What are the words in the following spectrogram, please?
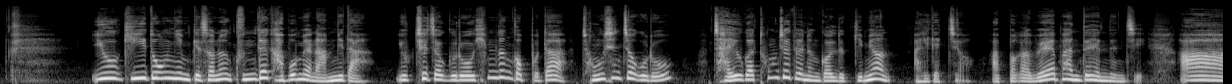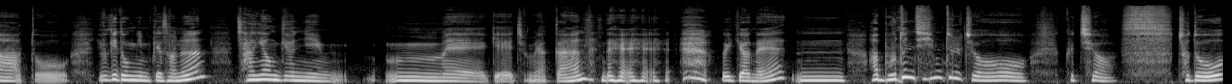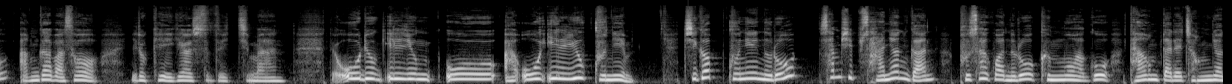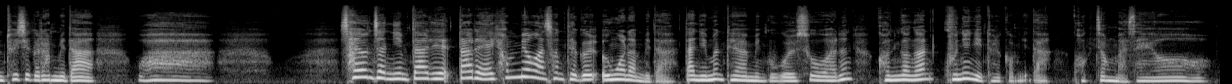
유기동님께서는 군대 가보면 압니다. 육체적으로 힘든 것보다 정신적으로 자유가 통제되는 걸 느끼면 알겠죠. 아빠가 왜 반대했는지. 아, 또, 유기동님께서는 장영규님, 음에게 좀 약간, 네, 의견에, 음, 아, 뭐든지 힘들죠. 그쵸. 저도 안 가봐서 이렇게 얘기할 수도 있지만, 5616, 5, 아, 5169님, 직업 군인으로 34년간 부사관으로 근무하고 다음 달에 정년 퇴직을 합니다. 와, 사연자님 딸의, 딸의 현명한 선택을 응원합니다. 따님은 대한민국을 수호하는 건강한 군인이 될 겁니다. 걱정 마세요.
